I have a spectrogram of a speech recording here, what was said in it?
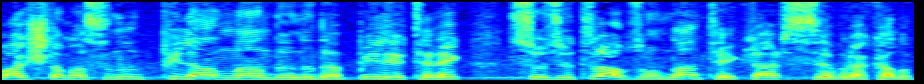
başlamasının planlandığını da belirterek sözü Trabzon'dan tekrar size bırakalım.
